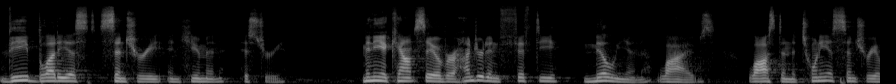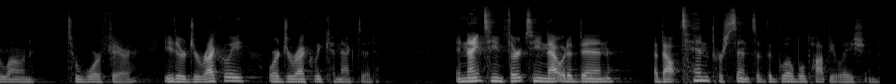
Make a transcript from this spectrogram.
the bloodiest century in human history. Many accounts say over 150 million lives lost in the 20th century alone to warfare. either directly or directly connected. In 1913, that would have been about 10% of the global population.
